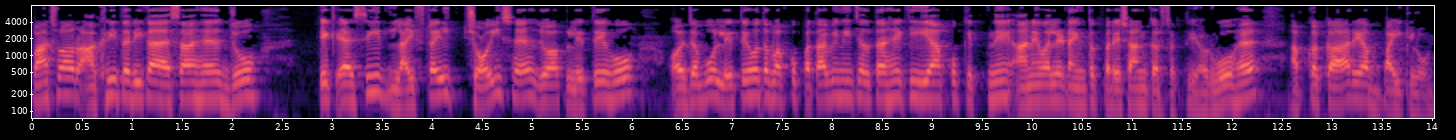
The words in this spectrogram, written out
पांचवा और आखिरी तरीका ऐसा है जो एक ऐसी लाइफस्टाइल चॉइस है जो आप लेते हो और जब वो लेते हो तब आपको पता भी नहीं चलता है कि ये आपको कितने आने वाले टाइम तक परेशान कर सकती है और वो है आपका कार या बाइक लोन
